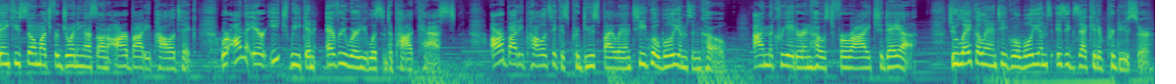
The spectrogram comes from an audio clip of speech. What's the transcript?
Thank you so much for joining us on Our Body Politic. We're on the air each week and everywhere you listen to podcasts. Our Body Politic is produced by Lantigua Williams & Co. I'm the creator and host, Farai Chideya. Juleyka Lantigua Williams is executive producer.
